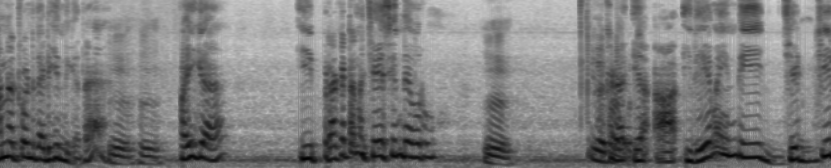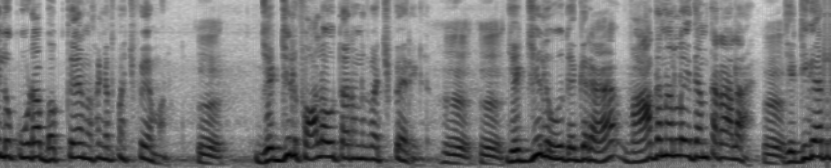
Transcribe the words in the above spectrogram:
అన్నటువంటిది అడిగింది కదా. పైగా ఈ ప్రకటన చేసింది ఎవరు. అక్కడ ఆ- ఇదేమైంది? జడ్జీలు కూడా భక్తులు అన్న సంగతి మర్చిపోయాం మనం. ఉమ్, జడ్జీలు ఫాలో అవుతారన్నది మర్చిపోయారు వీళ్ళు. ఉమ్. జడ్జీలు దగ్గర వాదనల్లో ఇదంతా రాలా. జడ్జి గారు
